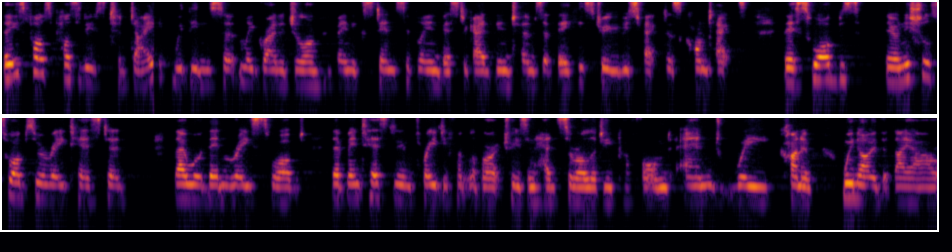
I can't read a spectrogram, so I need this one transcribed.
These false positives to date within certainly Greater Geelong have been extensively investigated in terms of their history, risk factors, contacts, their swabs. Their initial swabs were retested, they were then re swabbed, They've been tested in three different laboratories and had serology performed, and we kind of we know that they are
